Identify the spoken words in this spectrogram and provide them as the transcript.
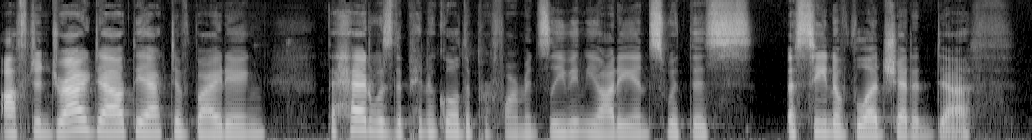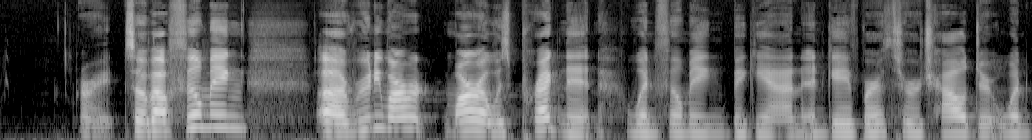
Often dragged out, the act of biting the head was the pinnacle of the performance, leaving the audience with this a scene of bloodshed and death. All right. So about filming, uh, Rooney Mar- Mara was pregnant when filming began and gave birth to her child dur- when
